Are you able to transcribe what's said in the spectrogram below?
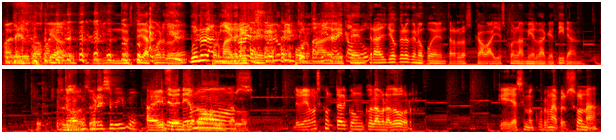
Hostia, mañana- no estoy de acuerdo, ¿eh? Bueno, la por mierda Madrid, del suelo bien por contamina, Madrid eh, cabrón. Central yo creo que no pueden entrar los caballos con la mierda que tiran. Pues No por eso mismo. Deberíamos, deberíamos contar con un colaborador, que ya se me ocurre una persona,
